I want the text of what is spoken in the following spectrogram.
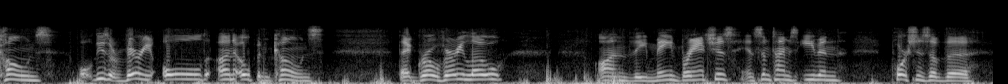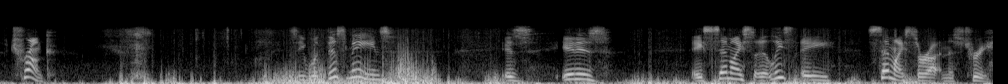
cones. Well, these are very old, unopened cones that grow very low on the main branches and sometimes even portions of the trunk. See, what this means is it is a semi, at least a semi-serotinous tree.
